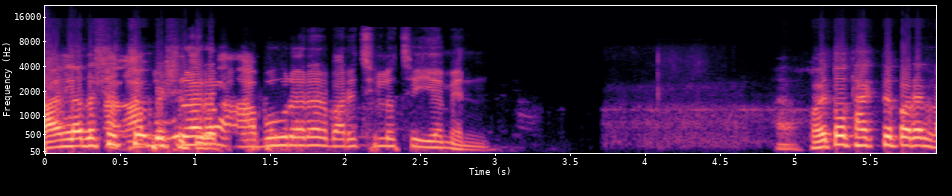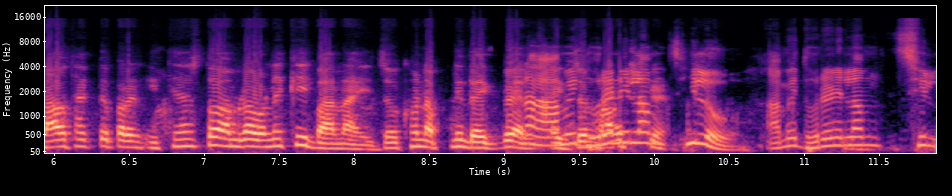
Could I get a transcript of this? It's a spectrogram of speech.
বাংলাদেশের আবু বেশি আবু হুরায়রার বাড়ি ছিল হচ্ছে ইয়েমেন। হয়তো থাকতে পারেন নাও থাকতে পারেন। ইতিহাস তো আমরা অনেকেই বানাই। যখন আপনি দেখবেন আমি ধরে নিলাম ছিল আমি ধরে নিলাম ছিল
